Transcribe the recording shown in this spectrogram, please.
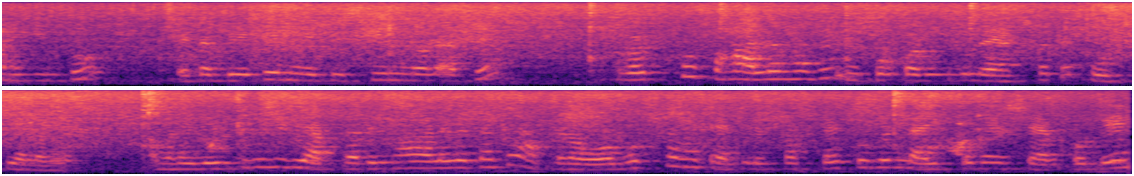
আমি কিন্তু এটা বেটে নিয়েছি শিলনোড়াতে। এবার খুব ভালোভাবে উপকরণগুলো একসাথে কষিয়ে নেব। আমার এই রেসিপি যদি আপনাদের ভালো লেগে থাকে, আপনারা অবশ্যই আমার চ্যানেলকে সাবস্ক্রাইব করবেন লাইক করবেন শেয়ার করবেন।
